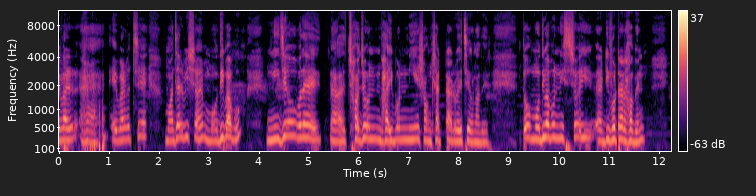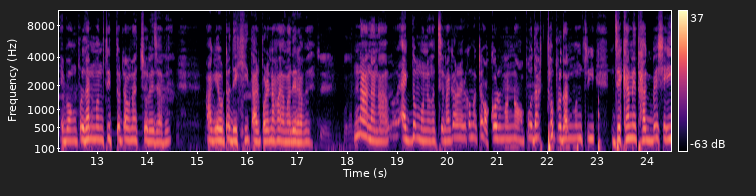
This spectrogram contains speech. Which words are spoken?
এবার হ্যাঁ এবার হচ্ছে মজার বিষয় মোদিবাবু নিজেও বোধহয় ছজন ভাই বোন নিয়ে সংসারটা রয়েছে ওনাদের। তো মোদিবাবু নিশ্চয়ই ডিভোটার হবেন এবং প্রধানমন্ত্রিত্বটা ওনার চলে যাবে। আগে ওটা দেখি, তারপরে না হয় আমাদের হবে। না না না, একদম মনে হচ্ছে না। কারণ এরকম একটা অকর্মণ্য, অপদার্থ প্রধানমন্ত্রী যেখানে থাকবে, সেই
